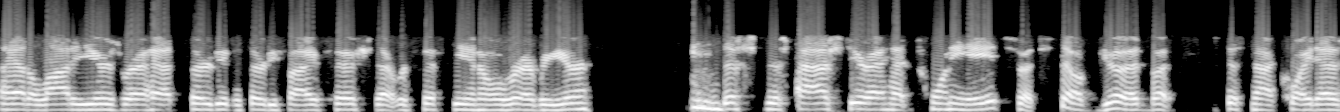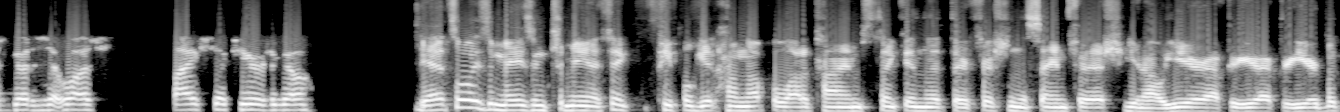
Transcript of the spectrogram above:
I had a lot of years where I had 30 to 35 fish that were 50 and over every year. this this past year, I had 28, so it's still good, but it's just not quite as good as it was five, six years ago. Yeah, it's always amazing to me. I think people get hung up a lot of times thinking that they're fishing the same fish, you know, year after year after year, but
